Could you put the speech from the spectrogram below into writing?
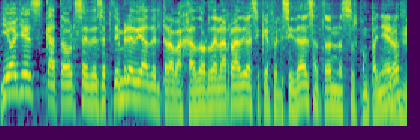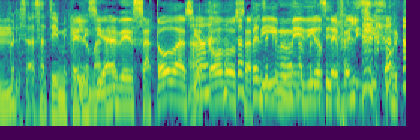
Y hoy es 14 de septiembre, Día del Trabajador de la Radio, así que felicidades a todos nuestros compañeros. Felicidades a ti, mi querido Manuel. Felicidades a todas y a Ah, todos. A ti me a medio te felicito. porque-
